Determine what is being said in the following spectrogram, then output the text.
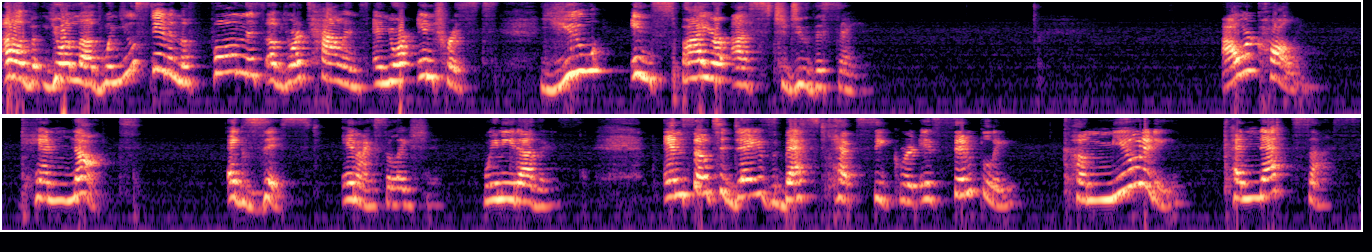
of your love, when you stand in the fullness of your talents and your interests, you inspire us to do the same. Our calling cannot exist in isolation. We need others. And so today's best kept secret is simply community connects us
